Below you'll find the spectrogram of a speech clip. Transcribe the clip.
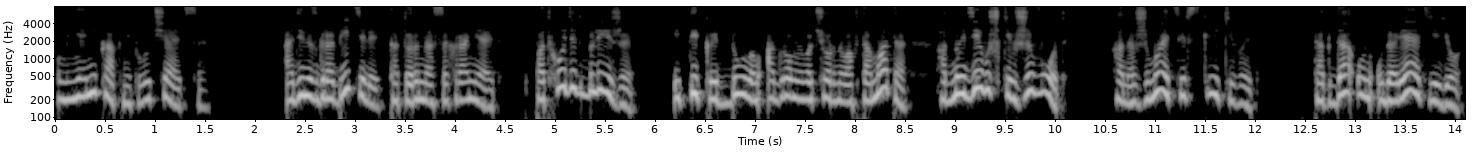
у меня никак не получается. Один из грабителей, который нас сохраняет, подходит ближе – и тыкает дулом огромного черного автомата одной девушке в живот. Она сжимается и вскрикивает. Тогда он ударяет ее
